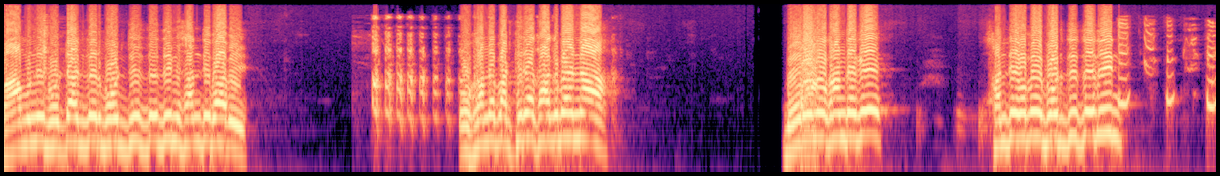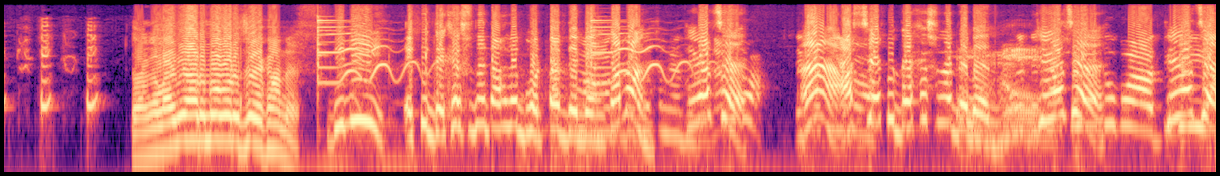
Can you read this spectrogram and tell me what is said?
মামুনি ভোটারদের ভোট দিতে দিন শান্তি পাবে। ওখানে প্রার্থীরা থাকবে না। বেরোন ওখান থেকে। শান্তিভাবে ভোট দিতে দিন। আরম্ভ করেছে এখানে। দিদি একটু দেখে শুনে তাহলে ভোটটা দেবেন কেমন? ঠিক আছে? হ্যাঁ আসছে একটু দেখে শুনে দেবেন। ঠিক আছে? ঠিক আছে?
